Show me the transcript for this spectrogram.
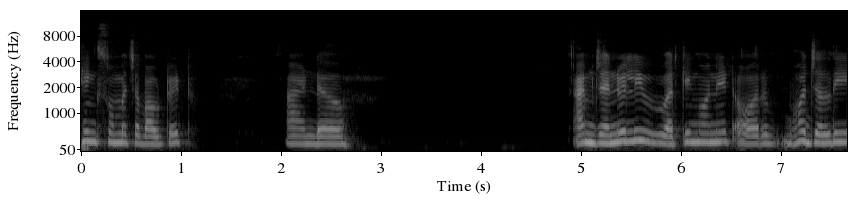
think so much about it and I am generally working on it और बहुत जल्दी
